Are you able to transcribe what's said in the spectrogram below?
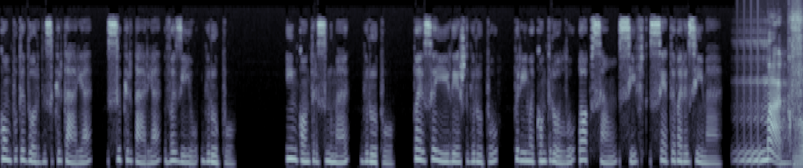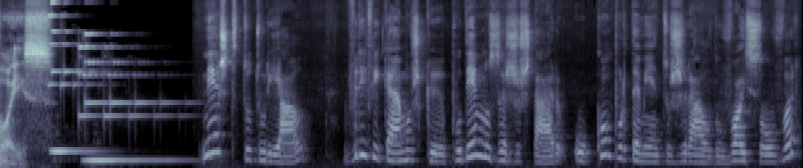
computador de secretária, secretária, vazio, grupo. Encontra-se numa, grupo. Para sair deste grupo, prima controlo, opção, shift, seta para cima. Mac Voice. Neste tutorial, verificamos que podemos ajustar o comportamento geral do VoiceOver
